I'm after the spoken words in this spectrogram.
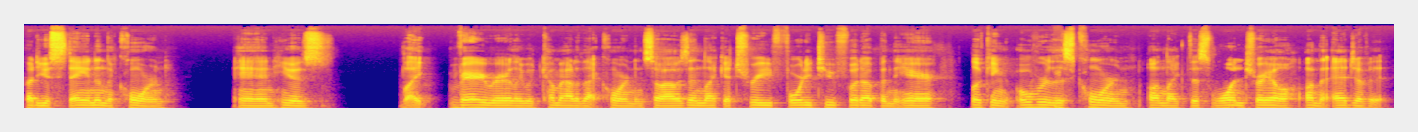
but he was staying in the corn, and he was like very rarely would come out of that corn. And so I was in like a tree 42 foot up in the air, looking over this corn on like this one trail on the edge of it.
